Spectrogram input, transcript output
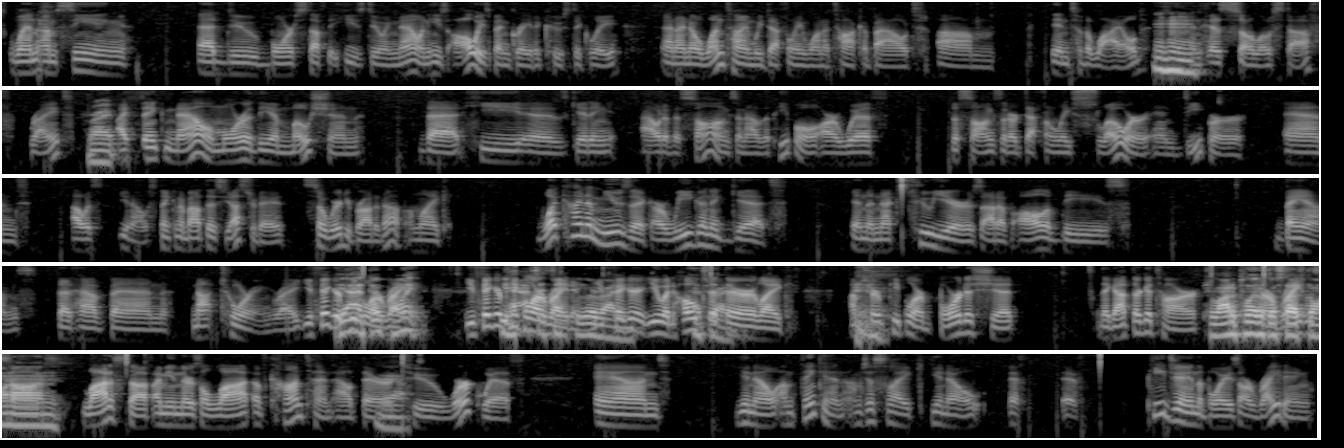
when I'm seeing Ed do more stuff that he's doing now, and he's always been great acoustically, and I know one time we definitely want to talk about um, Into the Wild hmm and his solo stuff, right? Right. I think now more of the emotion that he is getting out of his songs and out of the people are with the songs that are definitely slower and deeper. And I was, you know, I was thinking about this yesterday. It's so weird you brought it up. I'm like, what kind of music are we going to get in the next two years out of all of these bands that have been not touring, right? You figure Yeah, people are good writing. You figure You people are writing. are you writing. figure you would hope That's that right. they're like I'm sure people are bored as shit. They got their guitar. There's a lot of political stuff going songs, on. A lot of stuff. I mean, there's a lot of content out there Yeah. to work with. And you know, I'm thinking, I'm just like, you know, if if PJ and the boys are writing,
